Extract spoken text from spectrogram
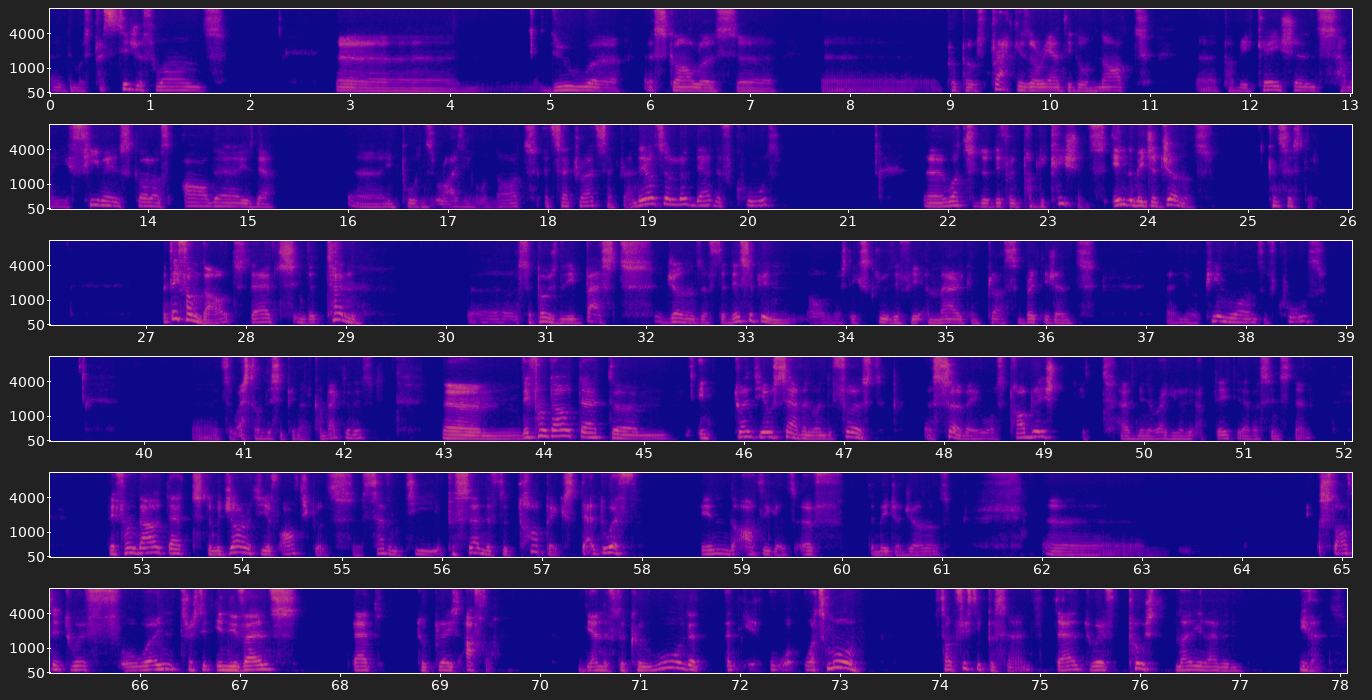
the most prestigious ones. Uh, do uh, scholars uh, propose practice-oriented or not publications? How many female scholars are there? Is there importance rising or not, etc., etc. And they also looked at, of course, uh, what the different publications in the major journals consisted. And they found out that in the 10 uh, supposedly best journals of the discipline, almost exclusively American plus British and uh, European ones, of course. Uh, it's a Western discipline, I'll come back to this. Um, they found out that um, in 2007, when the first uh, survey was published, it has been regularly updated ever since then. They found out that the majority of articles, 70% of the topics dealt with in the articles of the major journals, uh, started with or were interested in events that took place after the end of the Cold War. That and what's more, some 50% dealt with post 9/11 events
